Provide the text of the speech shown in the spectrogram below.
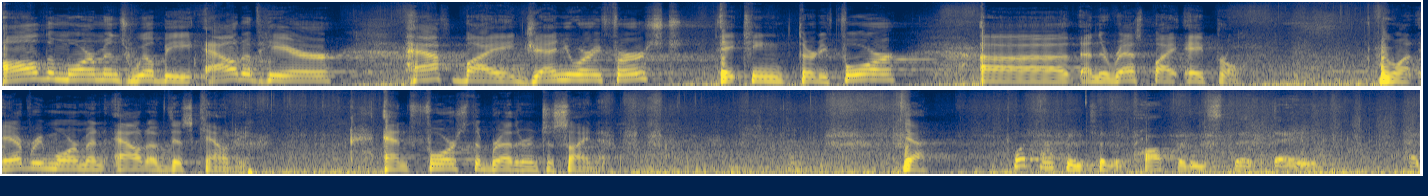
all the Mormons will be out of here half by January 1st, 1834, and the rest by April. We want every Mormon out of this county and force the brethren to sign it. Yeah. What happened to the properties that they had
